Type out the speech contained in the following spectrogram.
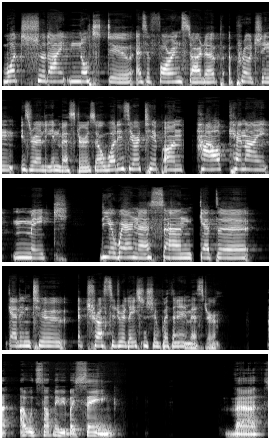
what should I not do as a foreign startup approaching Israeli investors? Or what is your tip on how can I make the awareness and get the get into a trusted relationship with an investor? I would start maybe by saying that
